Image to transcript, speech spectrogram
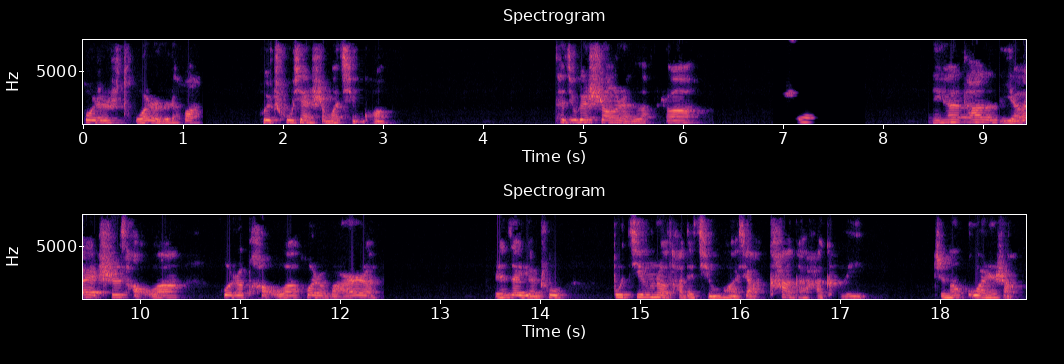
或者是驮人的话，会出现什么情况？它就该伤人了，是吧？是。你看它野外吃草啊，或者跑啊，或者玩啊，人在远处不惊着它的情况下，看看还可以，只能观赏。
